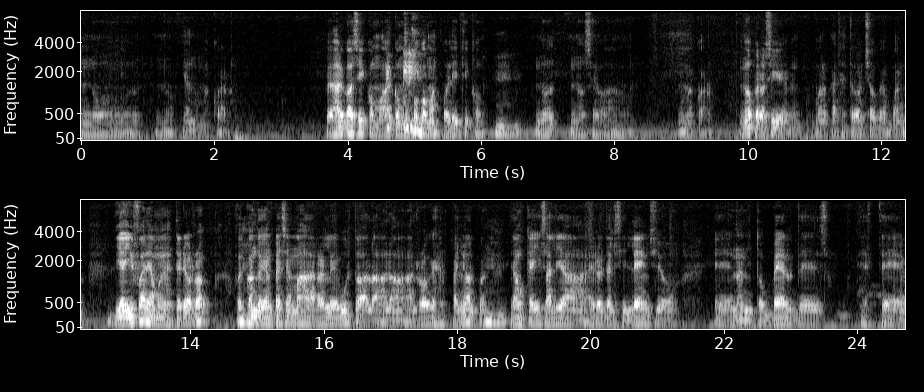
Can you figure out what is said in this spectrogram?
No, no, ya no me acuerdo. Pero es algo así, como algo un poco más político. Ujú. No, no se va. No me acuerdo. No, pero sí, Estro Shock, bueno. Y ahí fue, digamos, en Stereo Rock. Fue cuando ya empecé más a agarrarle gusto a la, a la- al rock español, pues. Digamos que ahí salía Héroes del Silencio, eh, Nanitos Verdes, este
